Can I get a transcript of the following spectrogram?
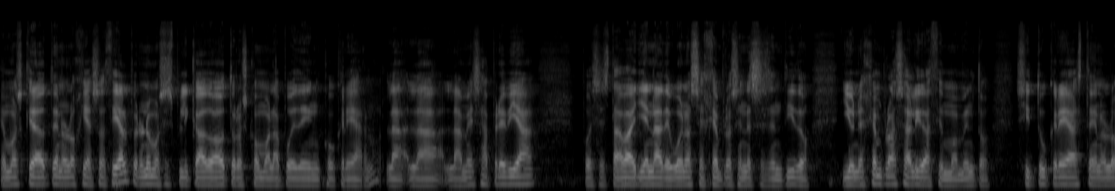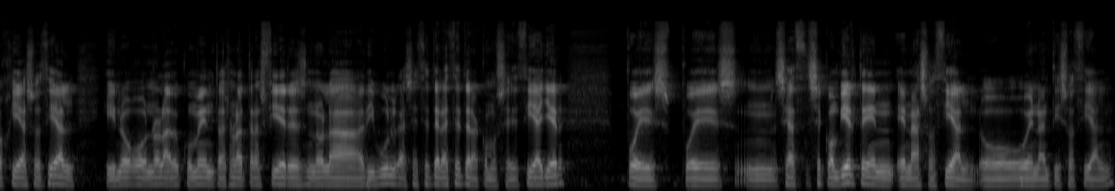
hemos creado tecnología social, pero no hemos explicado a otros cómo la pueden co-crear. la mesa previa pues estaba llena de buenos ejemplos en ese sentido. Y un ejemplo ha salido hace un momento. Si tú creas tecnología social y luego no la documentas, no la transfieres, no la divulgas, etcétera, etcétera, como se decía ayer, pues, pues mm, se, convierte en, asocial o, en antisocial.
